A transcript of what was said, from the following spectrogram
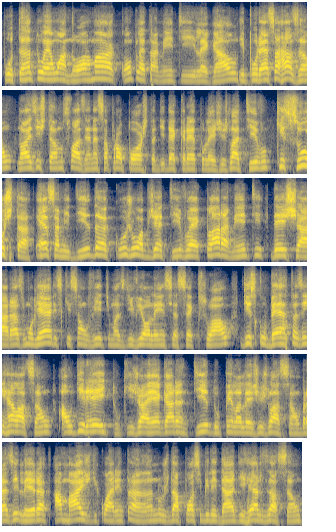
Portanto, é uma norma completamente legal e por essa razão nós estamos fazendo essa proposta de decreto legislativo que susta essa medida, cujo objetivo é claramente deixar as mulheres que são vítimas de violência sexual sexual descobertas em relação ao direito que já é garantido pela legislação brasileira há mais de 40 anos da possibilidade de realização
